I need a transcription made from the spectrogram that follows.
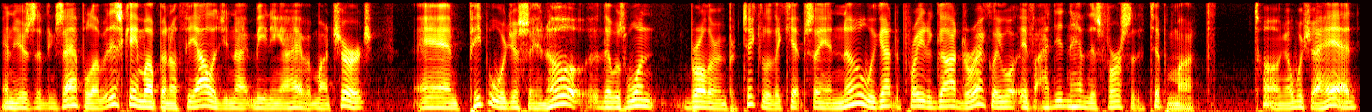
and here's an example of it. This came up in a theology night meeting I have at my church, and people were just saying, "Oh," there was one brother in particular that kept saying, "No, we got to pray to God directly." Well, if I didn't have this verse at the tip of my tongue, I wish I had.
